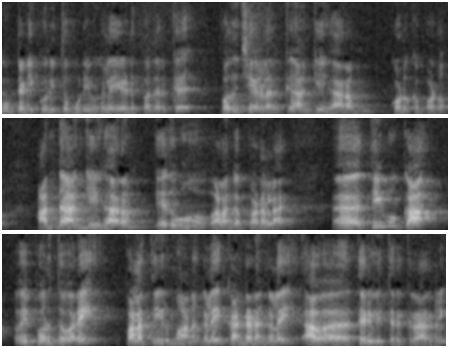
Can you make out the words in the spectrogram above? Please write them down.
கூட்டணி குறித்து முடிவுகளை எடுப்பதற்கு பொதுச்செயலாளருக்கு அங்கீகாரம் கொடுக்கப்படும். அந்த அங்கீகாரம் எதுவும் வழங்கப்படலை. திமுகவை பொறுத்தவரை பல தீர்மானங்களை கண்டனங்களை அவ தெரிவித்திருக்கிறார்கள்.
